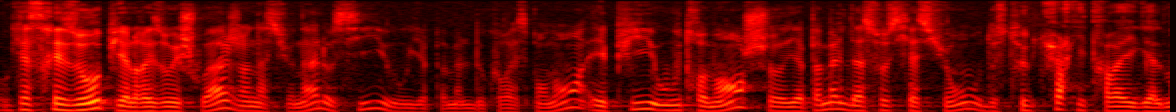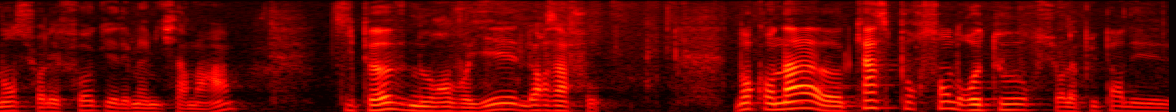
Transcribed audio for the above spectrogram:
Donc il y a ce réseau, puis il y a le réseau échouage hein, national aussi, où il y a pas mal de correspondants. Et puis outre-Manche, il y a pas mal d'associations, de structures qui travaillent également sur les phoques et les mammifères marins, qui peuvent nous renvoyer leurs infos. Donc on a 15% euh, de retour sur la plupart des...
